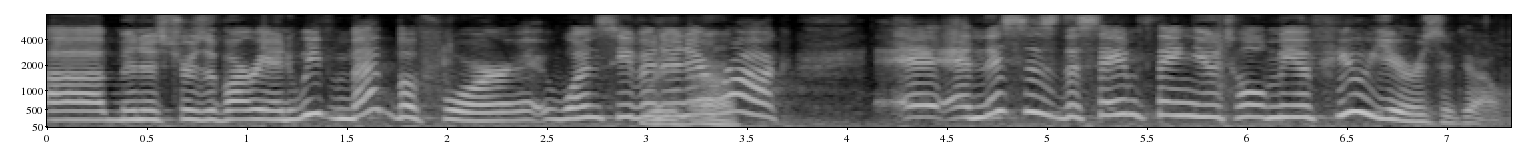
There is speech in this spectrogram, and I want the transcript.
uh, Minister Zebari, and we've met before, once even we in have. Iraq, and this is the same thing you told me a few years ago.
